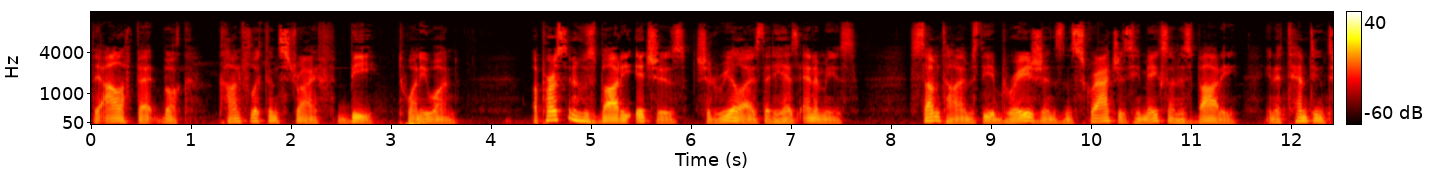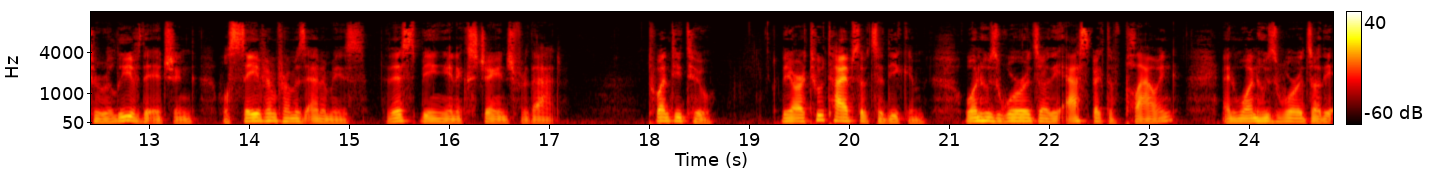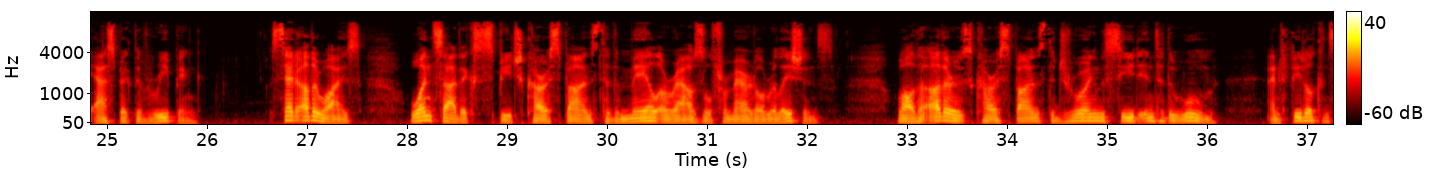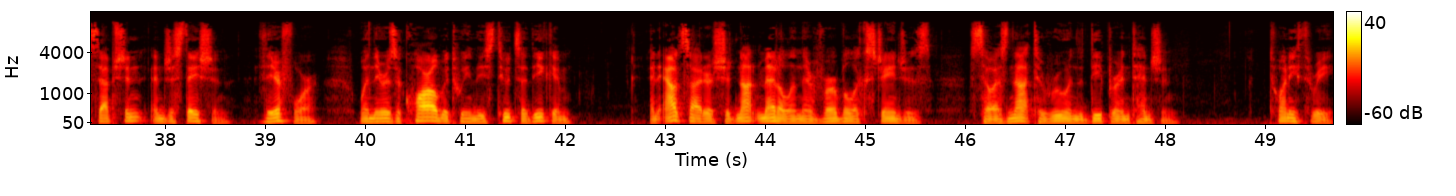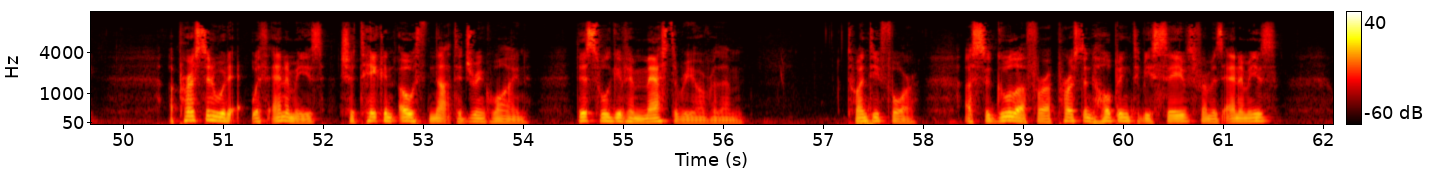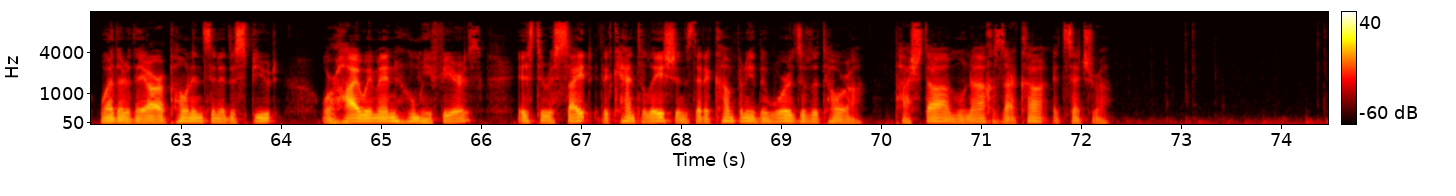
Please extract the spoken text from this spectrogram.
The Aleph-Bet Book, Conflict and Strife, B. 21. A person whose body itches should realize that he has enemies. Sometimes the abrasions and scratches he makes on his body in attempting to relieve the itching will save him from his enemies, this being in exchange for that. 22. There are two types of tzaddikim, one whose words are the aspect of plowing, and one whose words are the aspect of reaping. Said otherwise, one tzaddik's speech corresponds to the male arousal for marital relations, while the other's corresponds to drawing the seed into the womb and fetal conception and gestation. Therefore, when there is a quarrel between these two tzaddikim, an outsider should not meddle in their verbal exchanges, so as not to ruin the deeper intention. 23. A person would, with enemies should take an oath not to drink wine. This will give him mastery over them. 24. A segula for a person hoping to be saved from his enemies, whether they are opponents in a dispute or highwaymen whom he fears, is to recite the cantillations that accompany the words of the Torah, Pashta, Munach, Zarka, etc.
